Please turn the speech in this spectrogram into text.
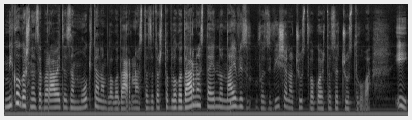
никогаш не заборавајте за моќта на благодарноста, затоа што благодарноста е едно највозвишено чувство кое што се чувствува. И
